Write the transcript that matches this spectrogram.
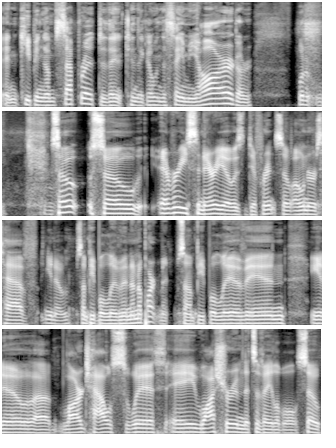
and keeping them separate. Do they can they go in the same yard or what? So, so every scenario is different. So owners have, you know, some people live in an apartment. Some people live in, you know, a large house with a washroom that's available. So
